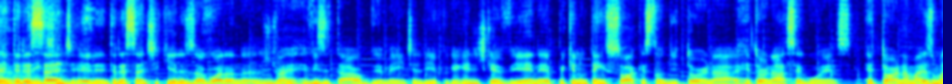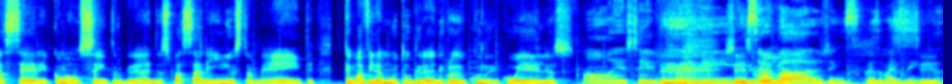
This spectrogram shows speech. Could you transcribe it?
é interessante, é interessante que eles agora, né, a gente vai revisitar, obviamente, ali, porque a gente quer ver, né? Porque não tem só a questão de tornar, retornar as cegonhas. Retorna mais uma série, como é um centro grande, os passarinhos também. Tem, tem uma vida muito grande, inclusive coelhos. Ai, é cheio de coelhinhos, cheio de selvagens, coelhinhos. coisa mais linda. Sim.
